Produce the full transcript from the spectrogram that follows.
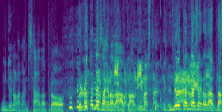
un Jon a l'avançada, però, però no tan desagradable. Perdoni, m'està No tan no, desagradable.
